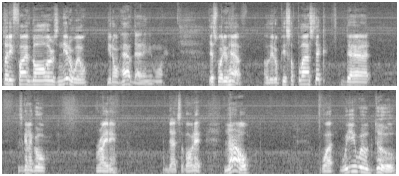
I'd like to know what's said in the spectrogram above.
$35 needle wheel, you don't have that anymore. That's what you have. A little piece of plastic that is gonna go right in. And that's about it. Now, what we will do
